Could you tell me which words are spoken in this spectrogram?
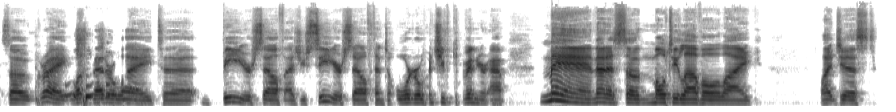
so great. What better way to be yourself as you see yourself than to order what you've given your app? Man that is so multi-level like like just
